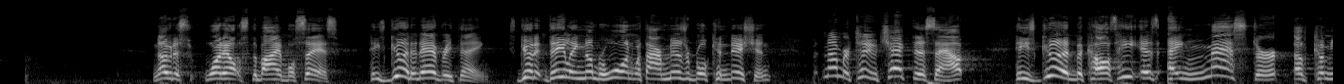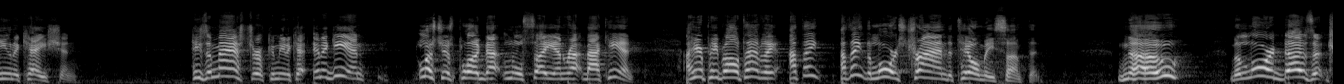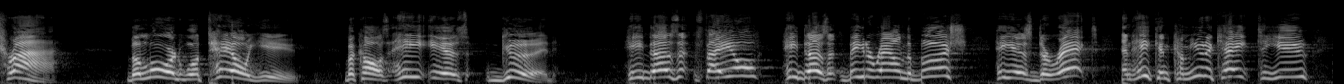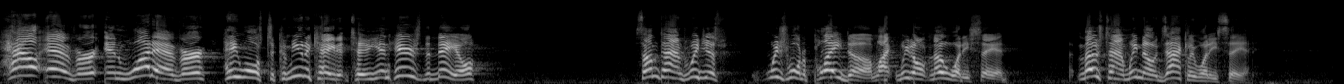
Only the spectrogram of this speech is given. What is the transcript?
Notice what else the Bible says. He's good at everything. He's good at dealing, number one, with our miserable condition. But number two, check this out. He's good because he is a master of communication. He's a master of communication. And again, let's just plug that little saying right back in. I hear people all the time say, I think, I think the Lord's trying to tell me something. No, the Lord doesn't try. The Lord will tell you because He is good. He doesn't fail, He doesn't beat around the bush, He is direct, and He can communicate to you however and whatever He wants to communicate it to you. And here's the deal Sometimes we just, we just want to play dumb, like we don't know what he said. Most time we know exactly what he said.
